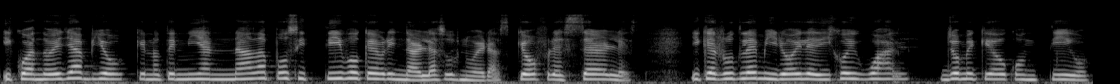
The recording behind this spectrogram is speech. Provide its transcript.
y cuando ella vio que no tenía nada positivo que brindarle a sus nueras, que ofrecerles, y que Ruth le miró y le dijo igual, yo me quedo contigo,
